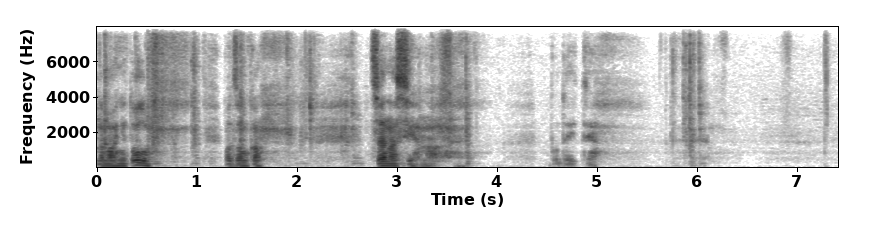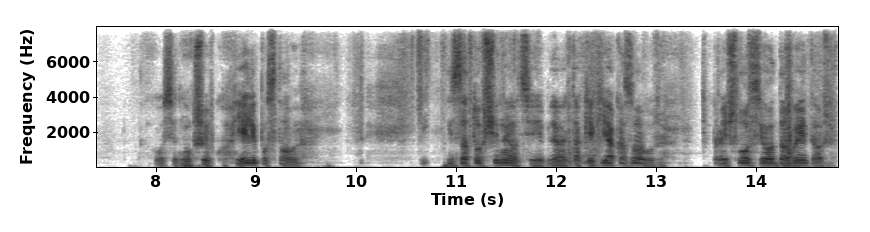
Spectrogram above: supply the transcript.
на магнітолу от замка. Це на сигнал. Буде йти. Ось одну вшивку. Єлі поставив. Із-за товщини оцієї, блядь, так як я казав уже. Прийшлося його давити аж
